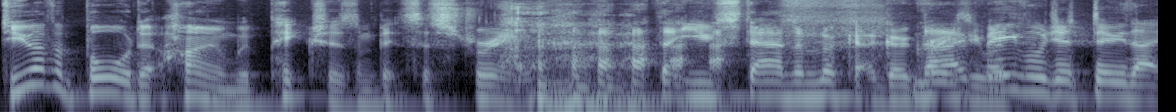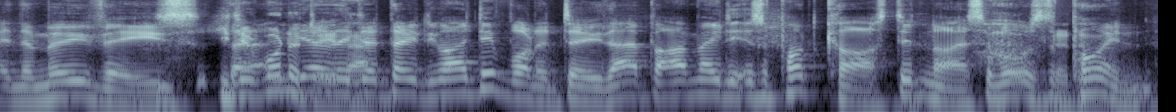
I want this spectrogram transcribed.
Do you have a board at home with pictures and bits of string that you stand and look at and go No, crazy with? people just do that in the movies. You didn't want to yeah, do that. did- they I did want to do that, but I made it as a podcast, didn't I? So what was the point?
